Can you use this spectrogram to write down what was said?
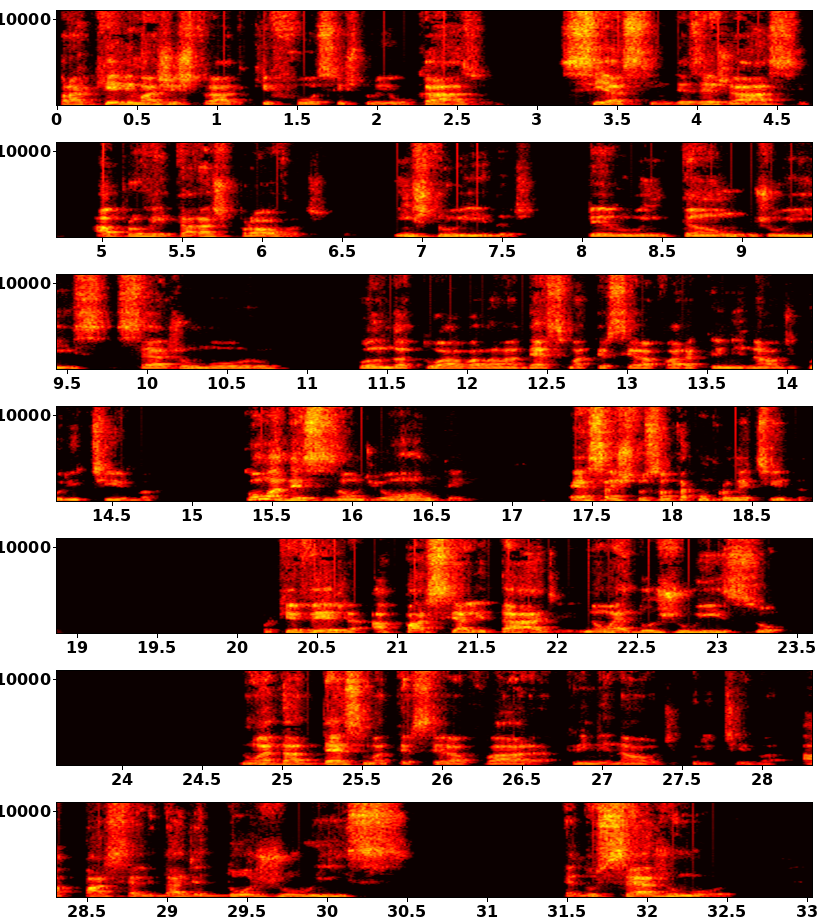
para aquele magistrado que fosse instruir o caso, se assim desejasse, aproveitar as provas instruídas pelo então juiz Sérgio Moro, quando atuava lá na 13ª Vara Criminal de Curitiba. Com a decisão de ontem, essa instrução está comprometida. Porque, veja, a parcialidade não é do juízo, não é da 13ª Vara Criminal de Curitiba. A parcialidade é do juiz, é do Sérgio Moro.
